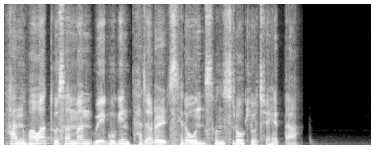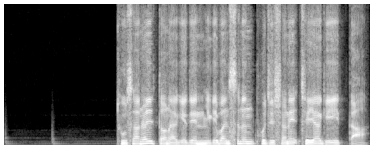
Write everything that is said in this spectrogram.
한화와 두산만 외국인 타자를 새로운 선수로 교체했다. 두산을 떠나게 된 이게반스는 포지션에 제약이 있다.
